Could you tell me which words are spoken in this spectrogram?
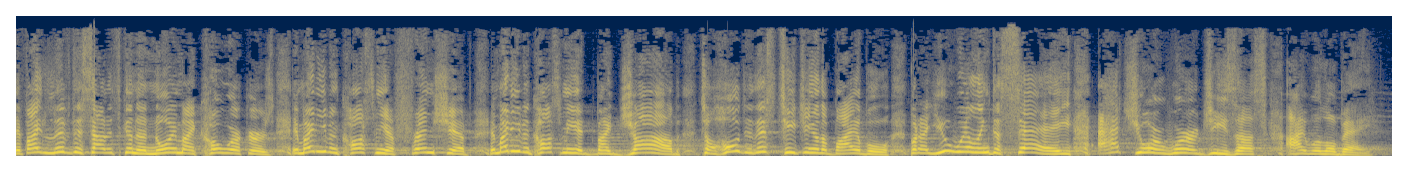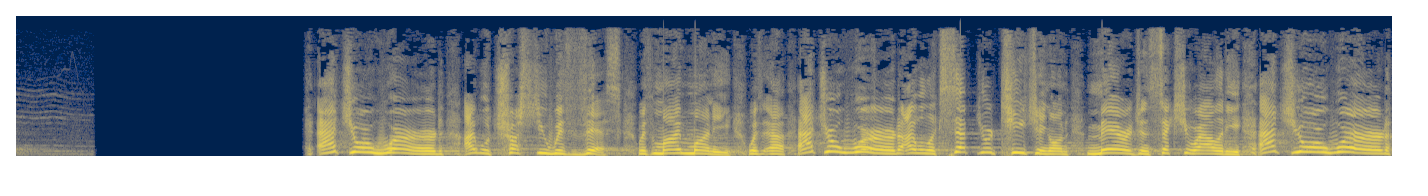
If I live this out, it's going to annoy my coworkers. It might even cost me a friendship. It might even cost me a, my job to hold to this teaching of the Bible. But are you willing to say, at your word, Jesus, I will obey? At your word, I will trust you with this, with my money. With, uh, at your word, I will accept your teaching on marriage and sexuality. At your word,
